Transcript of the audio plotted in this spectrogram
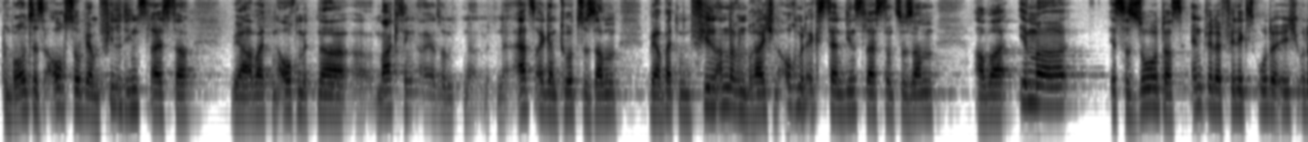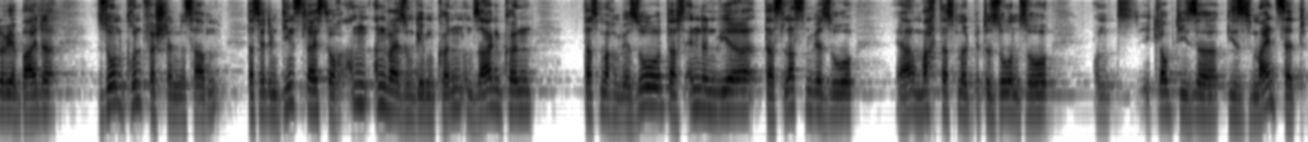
und bei uns ist auch so, wir haben viele Dienstleister. Wir arbeiten auch mit einer äh, Marketing, also mit einer, mit einer Erzagentur zusammen. Wir arbeiten in vielen anderen Bereichen auch mit externen Dienstleistern zusammen. Aber immer ist es so, dass entweder Felix oder ich oder wir beide so ein Grundverständnis haben, dass wir dem Dienstleister auch An Anweisungen geben können und sagen können, das machen wir so, das ändern wir, das lassen wir so, ja, mach das mal bitte so und so. Und ich glaube, diese, dieses Mindset,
